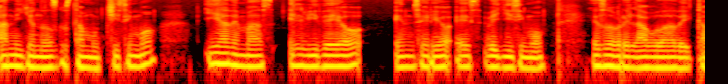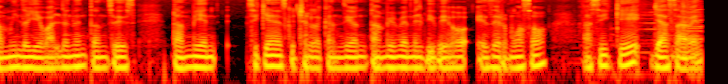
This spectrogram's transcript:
a mí yo nos gusta muchísimo y además el video en serio es bellísimo. Es sobre la boda de Camilo y Evaluna, entonces también si quieren escuchar la canción, también ven el video, es hermoso, así que ya saben.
